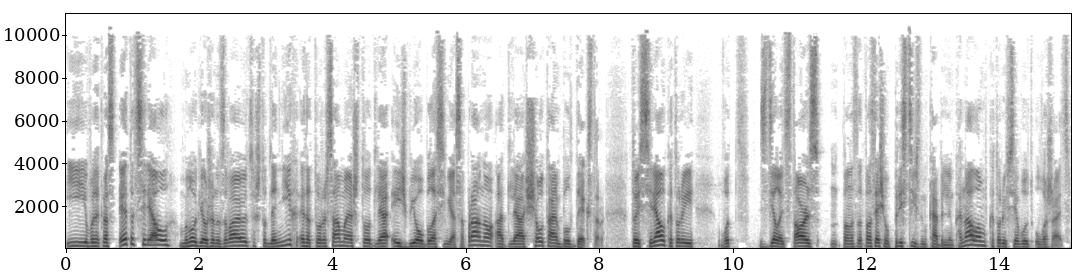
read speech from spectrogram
и вот как раз этот сериал многие уже называют, что для них это то же самое, что для HBO была «Семья Сопрано», а для Showtime был «Декстер». То есть сериал, который вот сделает Stars по-настоящему престижным кабельным каналом, который все будут уважать.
